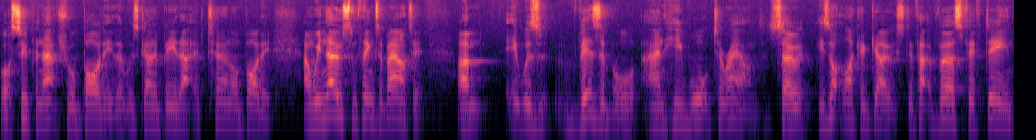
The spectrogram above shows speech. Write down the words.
or supernatural body that was going to be that eternal body. And we know some things about it. Um, it was visible and he walked around. So he's not like a ghost. In fact, verse 15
